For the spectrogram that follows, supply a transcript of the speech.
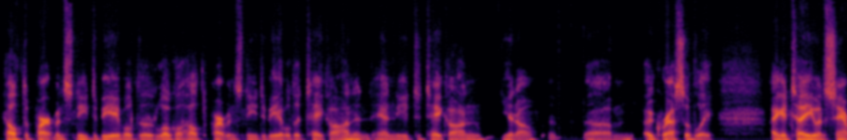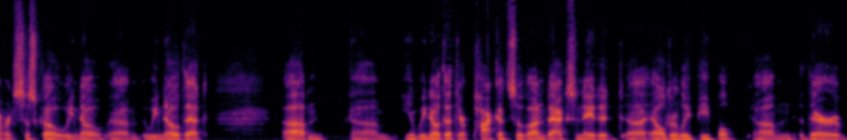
health departments need to be able to, local health departments need to be able to take on and, and need to take on, you know, um, aggressively. I can tell you in San Francisco, we know, um, we know that, um, um, you know, we know that there are pockets of unvaccinated uh, elderly people. Um, there,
